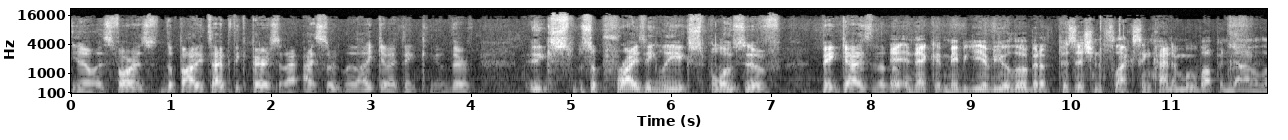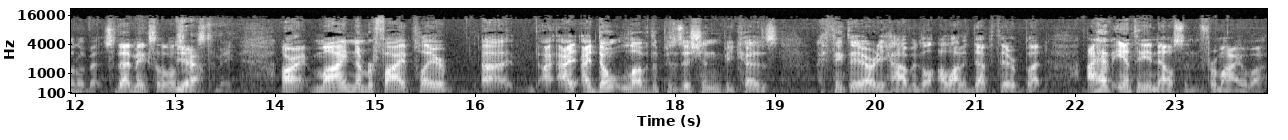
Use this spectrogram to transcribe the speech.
you know, as far as the body type, of the comparison, I, I certainly like it. I think you know they're ex- surprisingly explosive, big guys in the middle. and that could maybe give you a little bit of position flex and kind of move up and down a little bit. So that makes a little Yeah. sense to me. All right, my number five player. Uh, I, I don't love the position because I think they already have a, a lot of depth there, but I have Anthony Nelson from Iowa.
